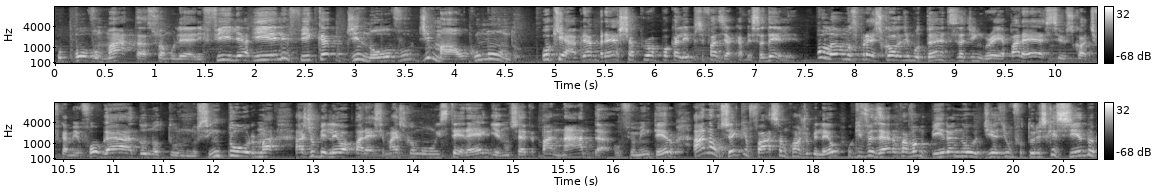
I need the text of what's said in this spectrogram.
o povo mata sua mulher e filha, e ele fica de novo de mal com o mundo o que abre a brecha para o Apocalipse fazer a cabeça dele. Pulamos para a escola de mutantes, a Jean Grey aparece, o Scott fica meio folgado, Noturno se enturma, a Jubileu aparece mais como um easter egg, não serve para nada o filme inteiro, a não ser que façam com a Jubileu o que fizeram com a Vampira no Dias de um Futuro Esquecido,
